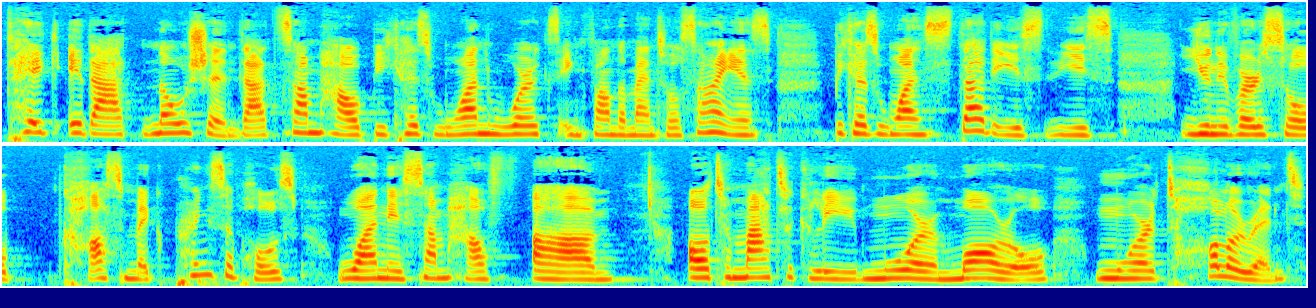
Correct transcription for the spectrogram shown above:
take it that notion that somehow because one works in fundamental science, because one studies these universal cosmic principles, one is somehow um, automatically more moral, more tolerant,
